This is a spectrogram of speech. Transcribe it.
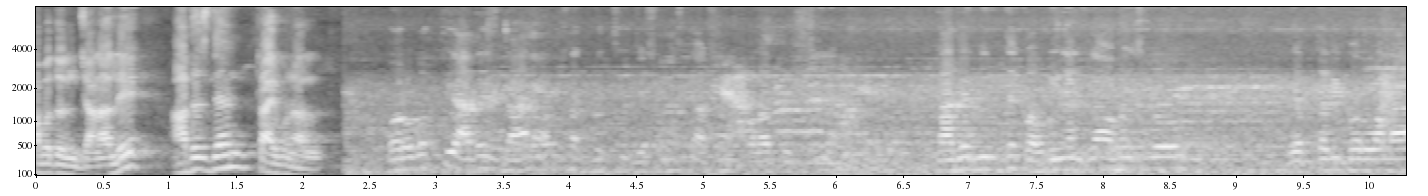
আবেদন জানালে আদেশ দেন ট্রাইব্যুনাল। পরবর্তী আদেশ দেওয়া অর্থাৎ হচ্ছে যে সমস্ত আসামি পলাতক ছিলেন তাদের বিরুদ্ধে কগনিজেন্স দেওয়া হয়েছিল, গ্রেপ্তারি পরোয়ানা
